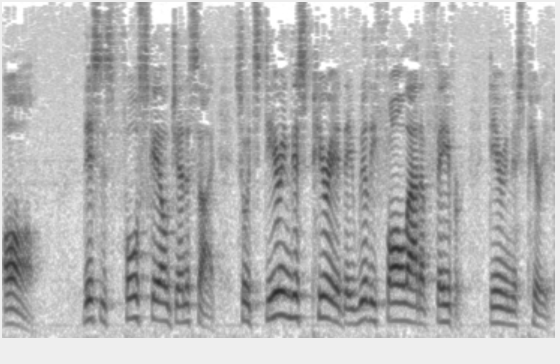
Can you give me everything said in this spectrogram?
all. This is full scale genocide. So it's during this period they really fall out of favor during this period.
